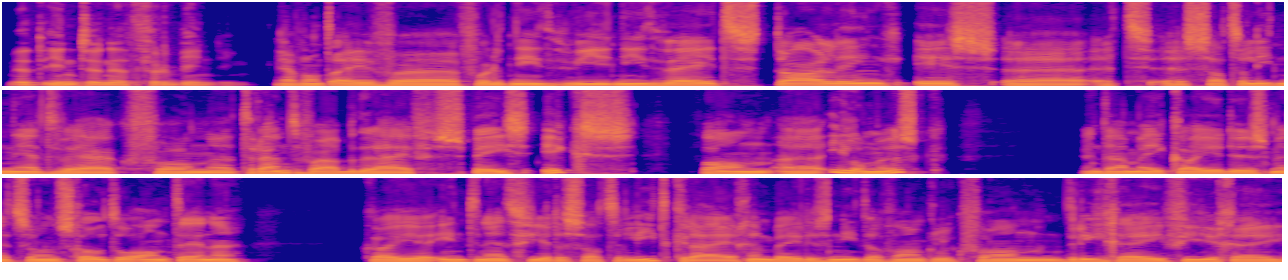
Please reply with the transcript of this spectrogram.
met internetverbinding. Ja, want even voor het niet, wie het niet weet, Starlink is het satellietnetwerk van het ruimtevaartbedrijf SpaceX van Elon Musk. En daarmee kan je dus met zo'n schotelantenne kan je internet via de satelliet krijgen. En ben je dus niet afhankelijk van 3G, 4G,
